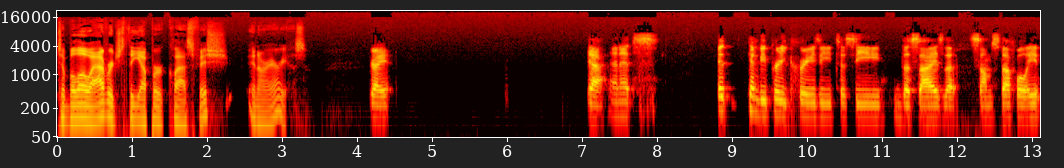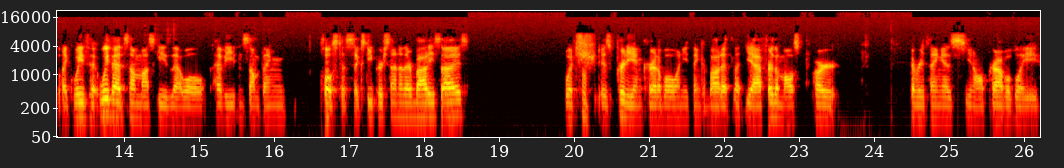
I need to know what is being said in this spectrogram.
to below average to the upper class fish in our areas. Right. Yeah, and it's it can be pretty crazy to see the size that some stuff will eat. Like we've we've had some muskies that will have eaten something close to sixty percent of their body size, which is pretty incredible when you think about it. But yeah, for the most part, everything is you know probably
